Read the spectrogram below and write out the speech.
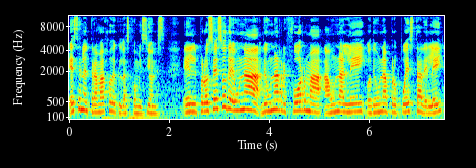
es en el trabajo de las comisiones. El proceso de una, de una reforma a una ley o de una propuesta de ley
